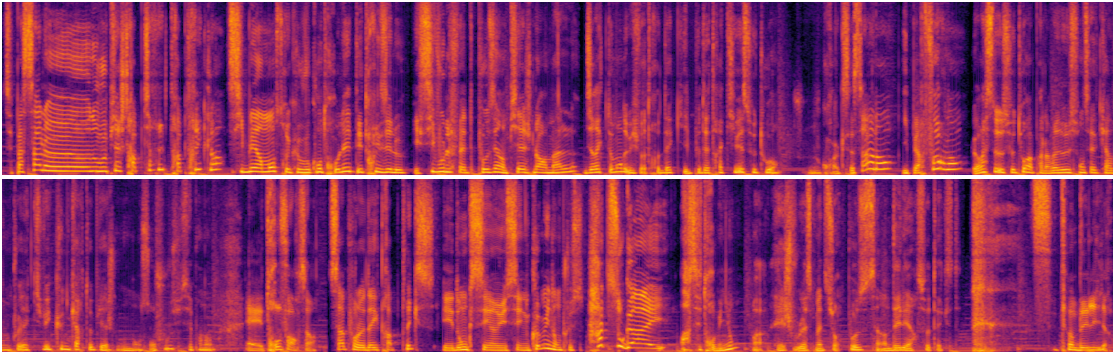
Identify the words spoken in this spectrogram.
C'est pas ça le nouveau piège trap, trick là? Ciblez un monstre que vous contrôlez, détruisez-le. Et si vous le faites poser un piège normal directement depuis votre deck, il peut être activé ce tour. Je crois que c'est ça, non? Hyper fort, non? Le reste de ce tour, à part la résolution de cette carte, vous pouvez activer qu'une carte piège. on s'en fout si c'est non. Eh, trop fort ça. Ça pour le deck trap tricks. Et donc c'est une commune en plus. Hatsugai Oh, c'est trop mignon. et je vous laisse mettre sur pause, c'est un délire ce texte. c'est un délire.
